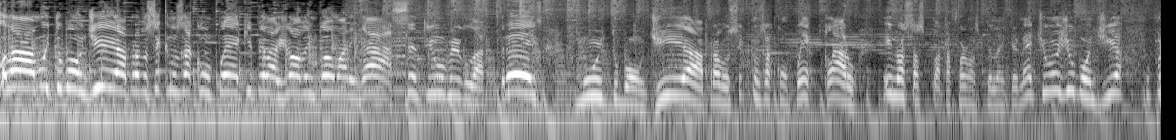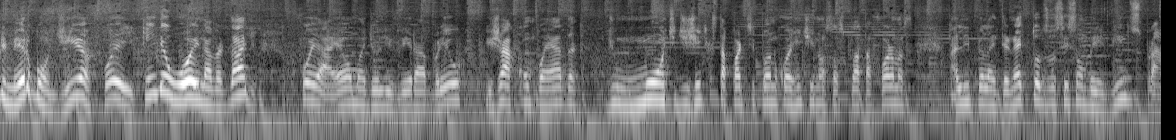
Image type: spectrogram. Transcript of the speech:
Olá, muito bom dia para você que nos acompanha aqui pela Jovem Pan Maringá 101,3. Muito bom dia para você que nos acompanha, é claro, em nossas plataformas pela internet. Hoje o bom dia, o primeiro bom dia foi quem deu oi, na verdade, foi a Elma de Oliveira Abreu, já acompanhada de um monte de gente que está participando com a gente em nossas plataformas ali pela internet. Todos vocês são bem-vindos para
